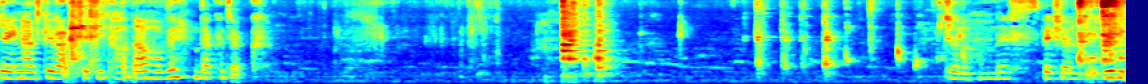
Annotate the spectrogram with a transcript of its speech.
জানি না আজকে রাত্রে কি খাওয়া দাওয়া হবে, দেখা যাক। চলো, আমাদের স্পেশালটি রেডি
